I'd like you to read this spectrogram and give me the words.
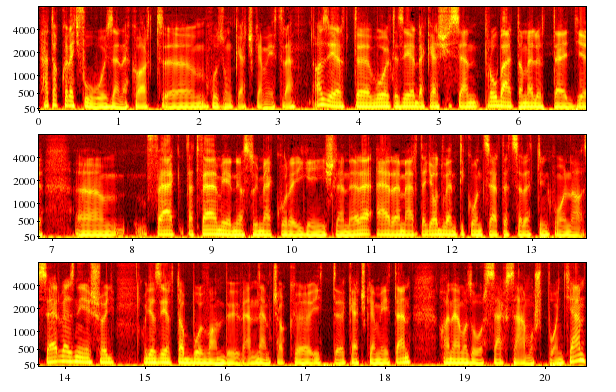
hát akkor egy fúvós zenekart hozunk Kecskemétre. Azért volt ez érdekes, hiszen próbáltam előtte egy fel, tehát felmérni azt, hogy mekkora igény is lenne erre, erre, mert egy adventi koncertet szerettünk volna szervezni, és hogy, hogy azért abból van bőven, nem csak itt Kecskeméten, hanem az ország számos pontján.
